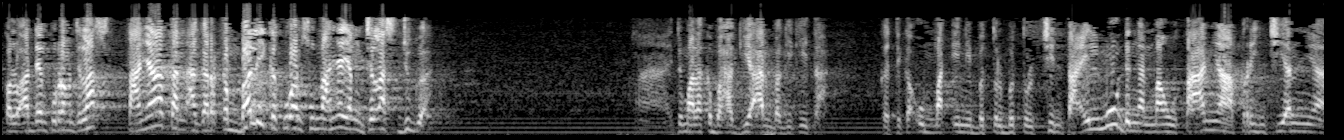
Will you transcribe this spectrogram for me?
Kalau ada yang kurang jelas, tanyakan agar kembali ke Quran Sunnahnya yang jelas juga. Nah, itu malah kebahagiaan bagi kita. Ketika umat ini betul-betul cinta ilmu dengan mau tanya perinciannya,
